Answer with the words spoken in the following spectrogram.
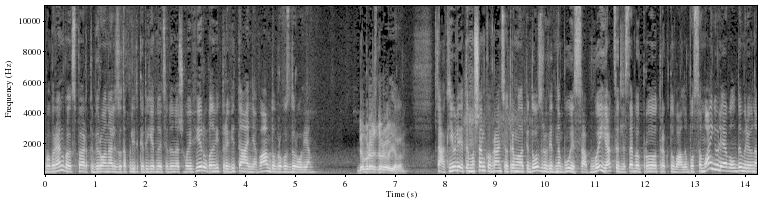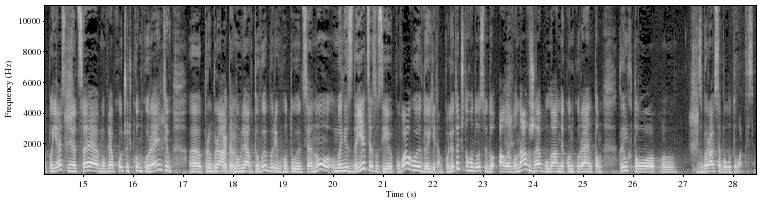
Бабаренко, експерт бюро аналізу та політики, доєднується до нашого ефіру. Пане Вікторе, вітання вам. Доброго здоров'я. Доброго здоров'я вам. Так, Юлія Тимошенко вранці отримала підозру від НАБУ і САП. Ви як це для себе протрактували? Бо сама Юлія Володимирівна пояснює це, мовляв, хочуть конкурентів е, прибрати, Да-да. мовляв, до виборів готуються. Ну мені здається, з усією повагою до її там політичного досвіду, але вона вже була не конкурентом тим, хто е, збирався балотуватися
